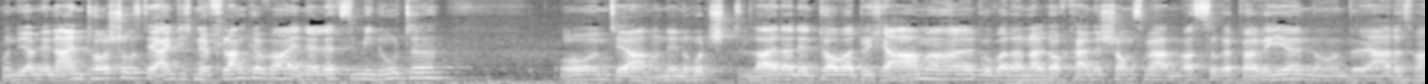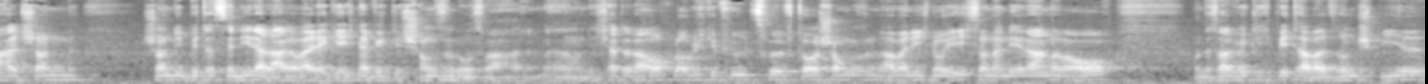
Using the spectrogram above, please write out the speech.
Und die haben den einen Torschuss, der eigentlich eine Flanke war, in der letzten Minute und ja, und den rutscht leider den Torwart durch die Arme halt, wo wir dann halt auch keine Chance mehr hatten, was zu reparieren. Und ja, das war halt schon, schon die bitterste Niederlage, weil der Gegner wirklich chancenlos war halt. Ne? Und ich hatte da auch, glaube ich, gefühlt zwölf Torchancen, aber nicht nur ich, sondern jeder andere auch. Und das war wirklich bitter, weil so ein Spiel,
